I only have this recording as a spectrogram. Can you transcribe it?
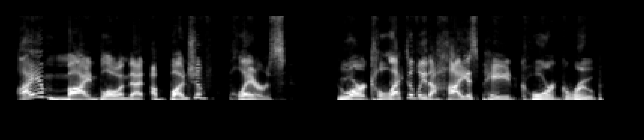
I am mind blown that a bunch of players who are collectively the highest paid core group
